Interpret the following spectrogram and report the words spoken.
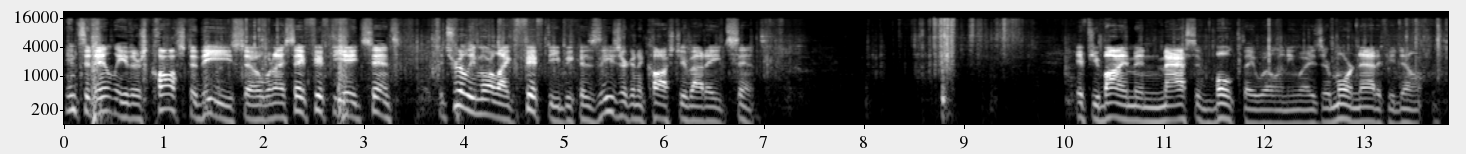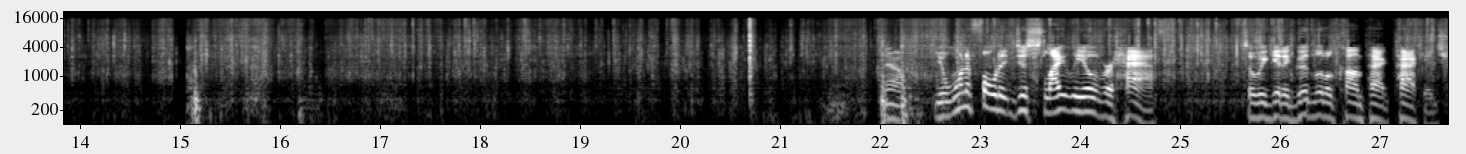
Incidentally, there's cost to these, so when I say 58 cents, it's really more like 50 because these are gonna cost you about 8 cents. If you buy them in massive bulk, they will anyways. They're more than that if you don't. Now, you'll want to fold it just slightly over half so we get a good little compact package.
